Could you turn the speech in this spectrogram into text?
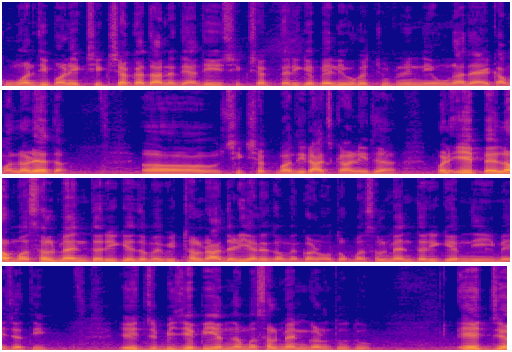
કુંવરજી પણ એક શિક્ષક હતા અને ત્યાંથી શિક્ષક તરીકે પહેલી વખત ચૂંટણી નેવુંના દાયકામાં લડ્યા હતા. શિક્ષકમાંથી રાજકારણી થયા. પણ એ પહેલાં મસલમેન તરીકે તમે વિઠ્ઠલ રાદડિયાને તમે ગણો તો મસલમેન તરીકે એમની ઇમેજ હતી. એ જ બીજેપી એમને મસલમેન ગણતું હતું. એ જ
